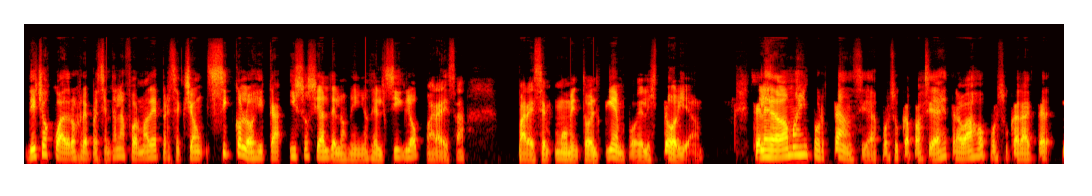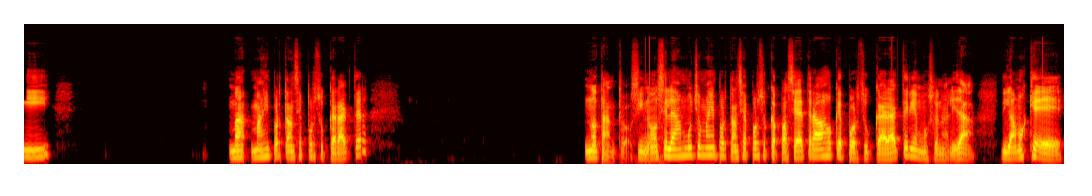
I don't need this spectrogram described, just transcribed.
Dichos cuadros representan la forma de percepción psicológica y social de los niños del siglo para, esa, para ese momento del tiempo, de la historia. Se les daba más importancia por sus capacidades de trabajo, por su carácter y más, más importancia por su carácter no tanto, sino se le da mucho más importancia por su capacidad de trabajo que por su carácter y emocionalidad. Digamos que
